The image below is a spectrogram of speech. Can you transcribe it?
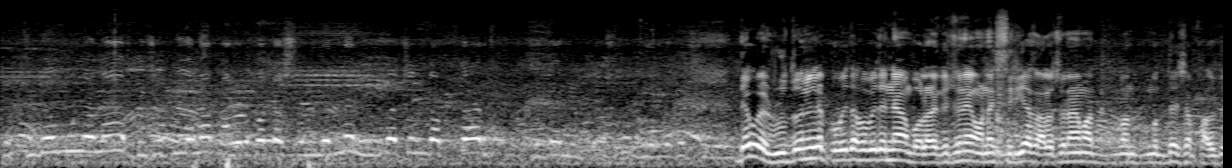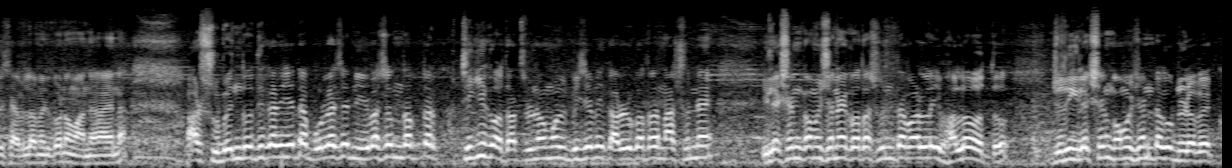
তৃণমূলও না বিজেপিও না কারোর কথা শুনবেন না নির্বাচন দপ্তর। দেখো রুদ্রনীলের কবিতা ফবিতা নেওয়া বলার কিছু নেই অনেক সিরিয়াস আলোচনার মধ্যে সব ফালতু ছ্যাবলামির কোনো মানে হয় না। আর শুভেন্দু অধিকারী যেটা বলেছে নির্বাচন দপ্তর ঠিকই কথা তৃণমূল বিজেপি কারোর কথা না শুনে ইলেকশন কমিশনের কথা শুনতে পারলেই ভালো হতো। যদি ইলেকশন কমিশনটা খুব নিরপেক্ষ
